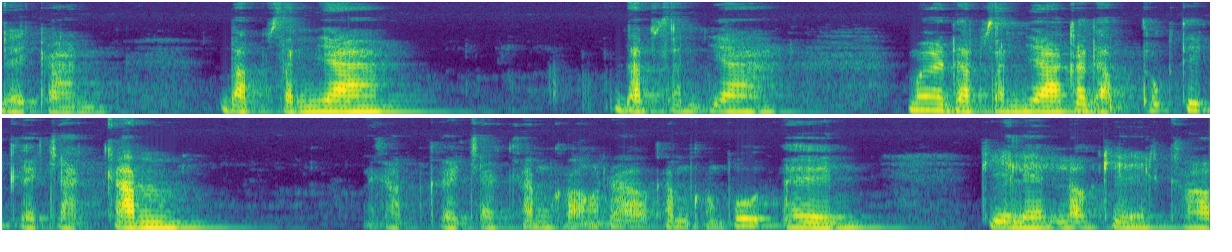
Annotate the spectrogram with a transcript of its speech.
โดยการดับสัญญา ดับสัญญา เมื่อดับสัญญาก็ดับทุกข์ที่เกิดจากกรรม นะครับเกิดจากกรรมของเรากรรมของผู้อื่นกิเลสเรากิเลสเขา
